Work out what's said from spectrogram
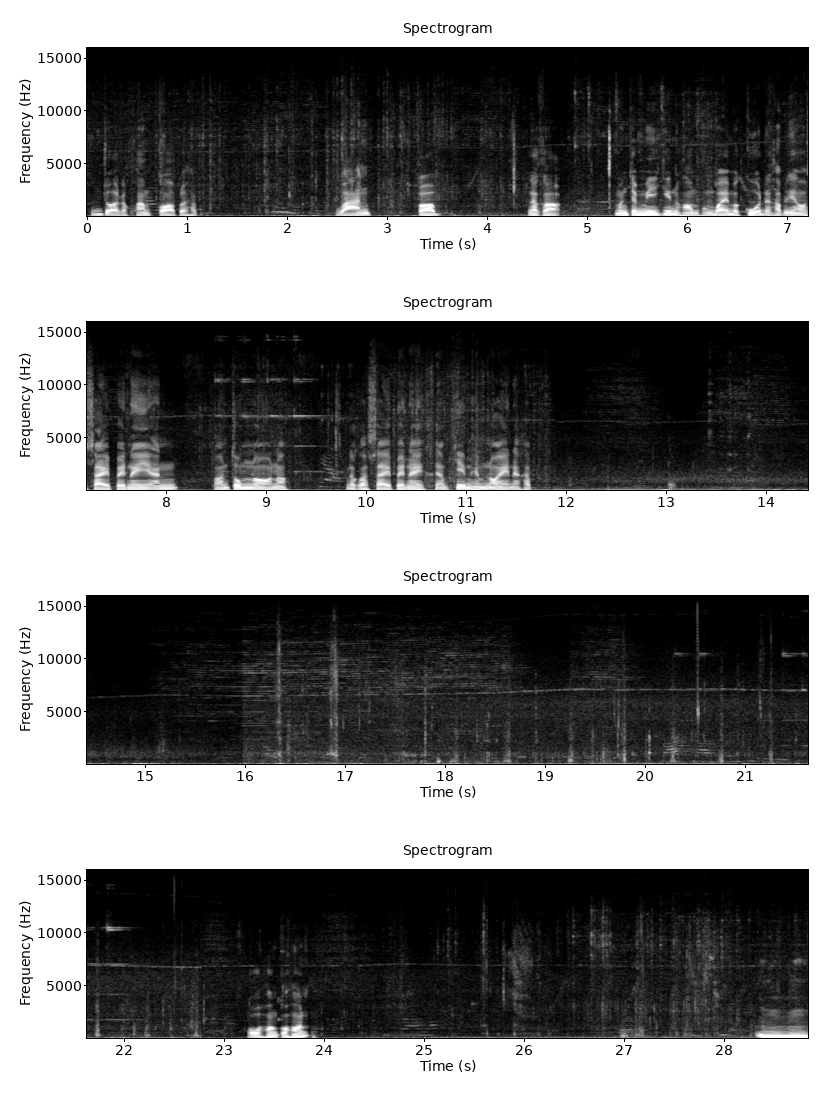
สุดยอดกับความกรอบเลยครับ หวานกรอบ แล้วก็มันจะมีกลิ่นหอมของใบมะกรูดนะครับ ที่เราใส่ไปในอันตอนต้มนอเนาะแล้วก็ใส่ไปในเครื่องจิ้มแหมหน่อยนะครับโอ้ฮอนก็ฮอน อืม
